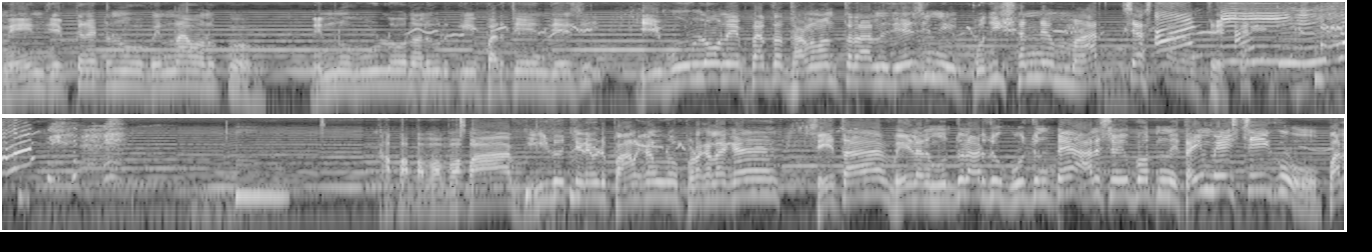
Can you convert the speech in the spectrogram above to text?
నేను చెప్పినట్టు నువ్వు విన్నావనుకో. నిన్ను ఊళ్ళో నలుగురికి పరిచయం చేసి ఈ ఊళ్ళోనే పెద్ద ధనవంతురాలను చేసి నీ పొజిషన్నే మార్చేస్తానంతే. పానకంలో పుడకలాగా? సీత వీళ్ళని ముద్దులాడుతూ కూర్చుంటే ఆలస్యం అయిపోతుంది టైం వేస్ట్ చేయకు. పద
